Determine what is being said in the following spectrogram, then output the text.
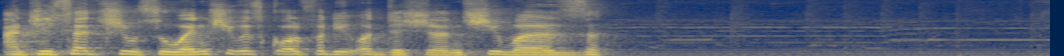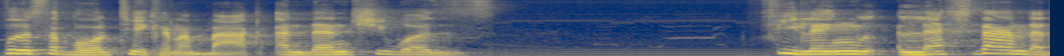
And she said she so when she was called for the audition, she was first of all taken aback, and then she was feeling less than that.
